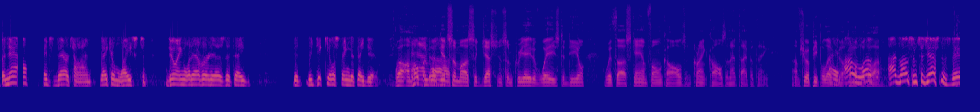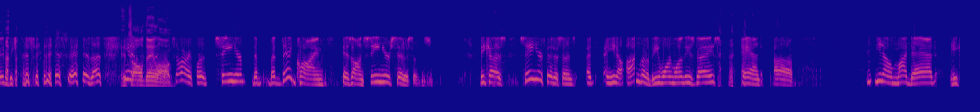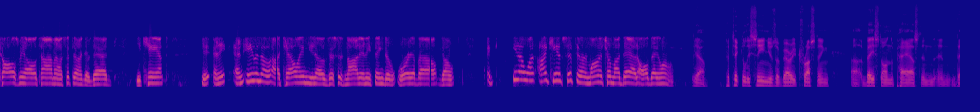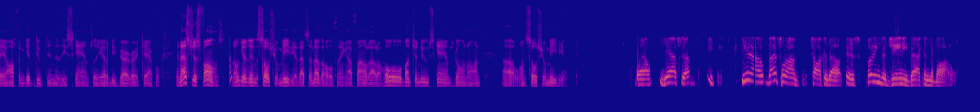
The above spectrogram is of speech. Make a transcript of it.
But now it's their time. They can waste doing whatever it is that they, the ridiculous thing that they do. Well, I'm hoping And, we'll uh, get some uh, suggestions, some creative ways to deal with uh, scam phone calls and crank calls and that type of thing. I'm sure people have Hey, go- I come up would with a love, lot. I'd love some suggestions, dude, because it is. It is I, It's know, all day long. sorry for senior. The the big crime is on senior citizens because senior citizens. Uh, and, you know, I'm going to be one one of these days, and uh, you know, my dad. He calls me all the time, and I sit there and I go, Dad, you can't. And he, and even though I tell him, you know, this is not anything to worry about, don't. You know what? I can't sit there and monitor my dad all day long. Yeah, particularly seniors are very trusting uh, based on the past, and, and they often get duped into these scams. So you got to be very, very careful. And that's just phones. Don't get into social media. That's another whole thing. I found out a whole bunch of new scams going on uh, on social media. Well, yes, uh, you know that's what I'm talking about is putting the genie back in the bottle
